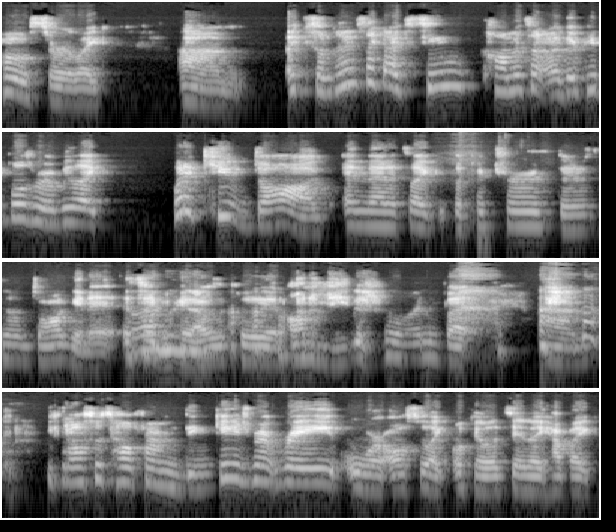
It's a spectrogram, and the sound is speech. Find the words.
posts or like um, like sometimes like I've seen comments on other people's where it'll be like, what a cute dog. And then it's like the picture, there's no dog in it. It's oh like, okay, that was clearly an automated one. But um, you can also tell from the engagement rate or also like, okay, let's say they have like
